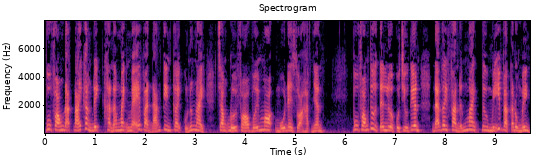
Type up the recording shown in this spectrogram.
vụ phóng đã tái khẳng định khả năng mạnh mẽ và đáng tin cậy của nước này trong đối phó với mọi mối đe dọa hạt nhân. Vụ phóng thử tên lửa của Triều Tiên đã gây phản ứng mạnh từ Mỹ và các đồng minh.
